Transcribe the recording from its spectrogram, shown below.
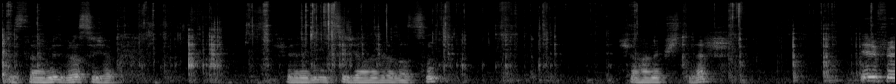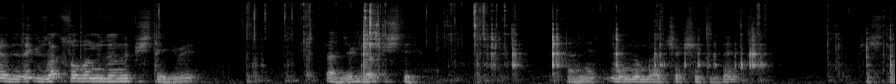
Kestanemiz biraz sıcak. Şöyle bir ilk sıcağını biraz atsın. Şahane piştiler. Airfryer'de de güzel sobanın üzerinde piştiği gibi bence güzel pişti. Yani memnun bırakacak şekilde pişti.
